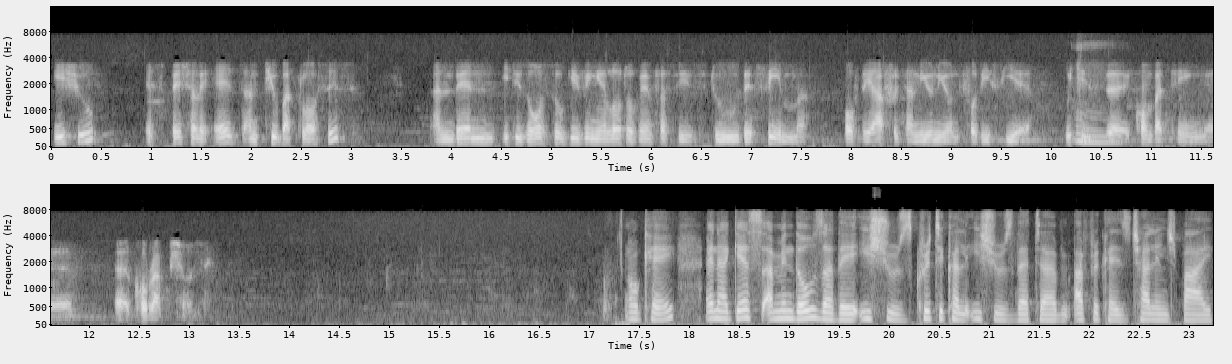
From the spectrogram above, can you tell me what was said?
issue, especially AIDS and tuberculosis. And then it is also giving a lot of emphasis to the theme of the African Union for this year, which mm. is uh, combating uh, uh, corruption. Okay, and I guess I mean those are the issues, critical issues that um, Africa is challenged by.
